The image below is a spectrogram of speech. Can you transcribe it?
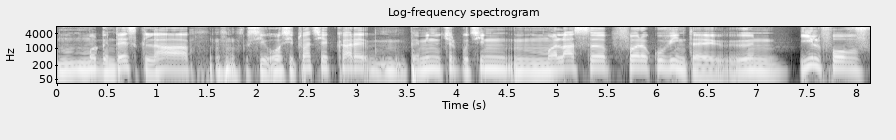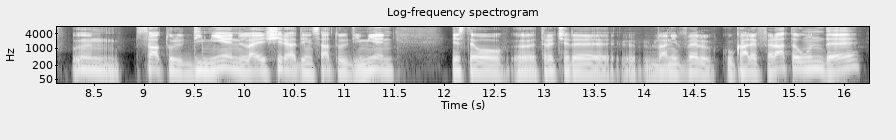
mă gândesc la o situație care, pe mine cel puțin, mă lasă fără cuvinte. În Ilfov, în satul Dimieni, la ieșirea din satul Dimieni, este o uh, trecere la nivel cu cale ferată unde Uh,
